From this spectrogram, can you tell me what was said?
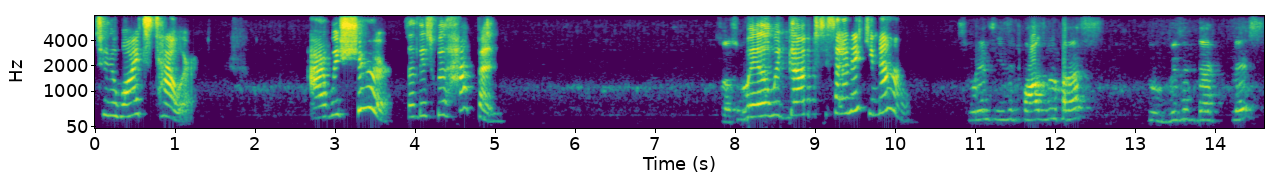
to the White Tower. Are we sure that this will happen? So stu- Will we go to Thessaloniki now? students, is it possible for us to visit that place?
